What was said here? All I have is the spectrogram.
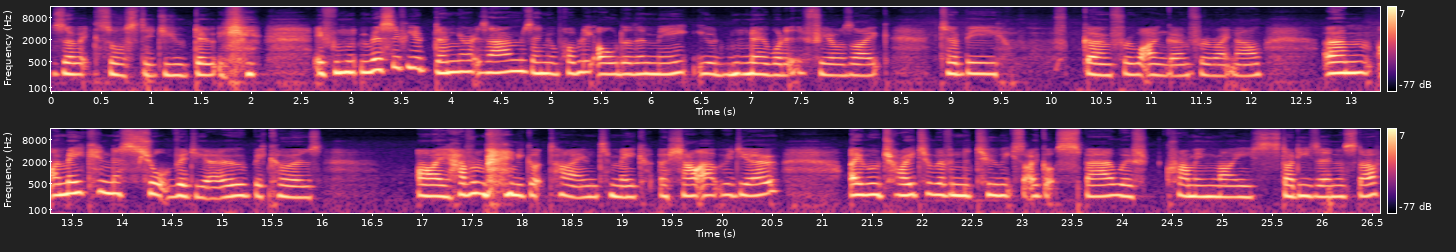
So exhausted you don't if most of you've done your exams and you're probably older than me, you'd know what it feels like to be going through what I'm going through right now. Um, I'm making this short video because I haven't really got time to make a shout out video. I will try to within the two weeks that I got spare with cramming my studies in and stuff.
